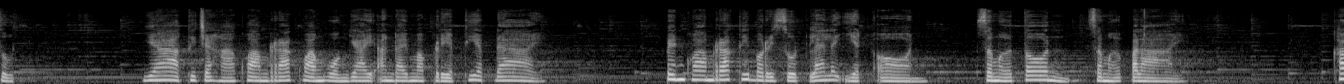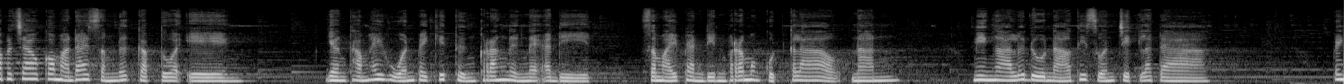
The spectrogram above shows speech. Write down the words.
สุด ยากที่จะหาความรักความห่วงใยอันใดมาเปรียบเทียบได้ เป็นความรักที่บริสุทธิ์และละเอียดอ่อน เสมอต้น เสมอปลาย ข้าพเจ้าก็มาได้สำนึกกับตัวเอง ยังทำให้หวนไปคิดถึงครั้งหนึ่งในอดีต สมัยแผ่นดินพระมงกุฎเกล้านั้น มีงานฤดูหนาวที่สวนจิตรลดา เป็น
